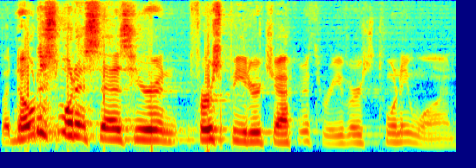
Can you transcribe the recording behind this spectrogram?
But notice what it says here in 1 Peter chapter 3, verse 21.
